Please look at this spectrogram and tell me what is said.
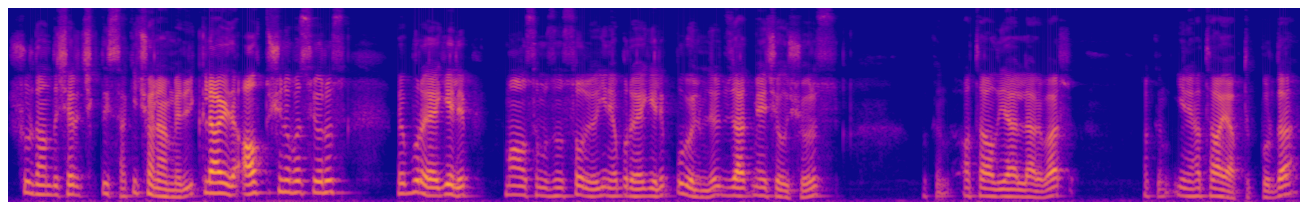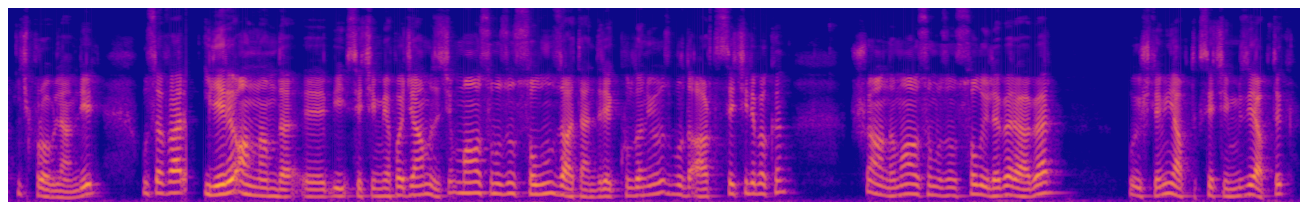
şuradan dışarı çıktıysak hiç önemli değil. Klavyede alt tuşuna basıyoruz ve buraya gelip mouse'umuzun sol ile yine buraya gelip bu bölümleri düzeltmeye çalışıyoruz. Bakın hatalı yerler var. Bakın yine hata yaptık burada. Hiç problem değil. Bu sefer ileri anlamda e, bir seçim yapacağımız için mouse'umuzun solunu zaten direkt kullanıyoruz. Burada artı seçili bakın. Şu anda mouse'umuzun soluyla beraber bu işlemi yaptık. Seçimimizi yaptık.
